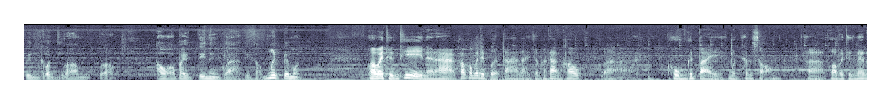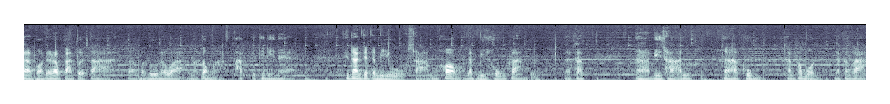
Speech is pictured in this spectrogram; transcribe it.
ปืนกลล้อมรอบเอาออกไปตีหนึ่งกว่าตีสองมืดไปหมด พอไปถึงที่เนี่ยนะฮะเขาก็ไม่ได้เปิดตาอะไรจนกระทั่งเขาคุมขึ้นไปบนชั้นสองอพอไปถึงแน่นอนพอได้รับการเปิดตาเราก็รู้แล้วว่าเราต้องมาพักอยู่ที่นี่แน่ ที่นั่นก็จะมีอยู่ 3 ห้องและมีโถงกลางอยู่นะครับมีฐาน คุมทั้งข้างบนและข้างล่าง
